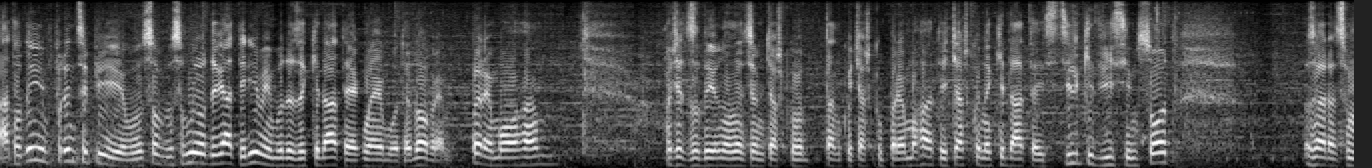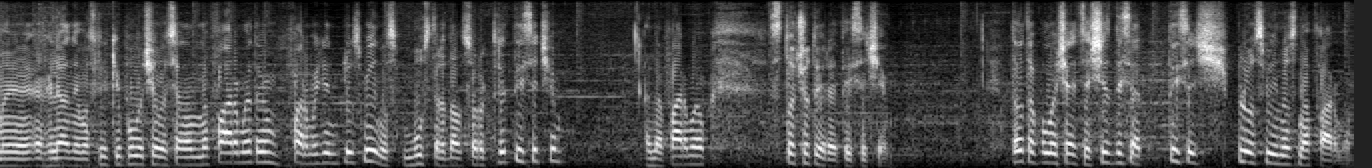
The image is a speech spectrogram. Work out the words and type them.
А туди, в принципі, особливо 9 рівень буде закидати, як має бути. Добре. Перемога. Хоча це дивно на цьому тяжко, танку тяжко перемагати, тяжко накидати. Стільки 2700. Зараз ми глянемо, скільки вийшло нам нафармити. Фармить плюс-мінус. Бустер дав 43 тисячі, а нафармив 104 тисячі. Тобто, виходить, 60 тисяч плюс-мінус нафармив.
